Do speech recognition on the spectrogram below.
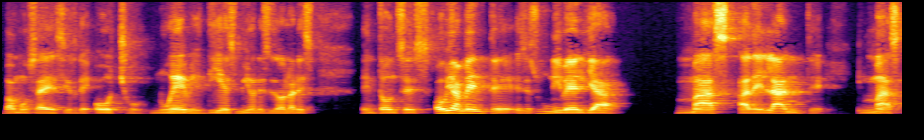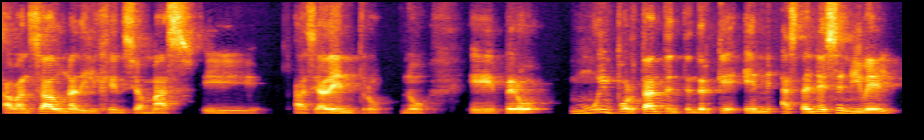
vamos a decir, de 8, 9, 10 millones de dólares. Entonces, obviamente, ese es un nivel ya más adelante, más avanzado, una diligencia más eh, hacia adentro, ¿no? Eh, pero muy importante entender que en, hasta en ese nivel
